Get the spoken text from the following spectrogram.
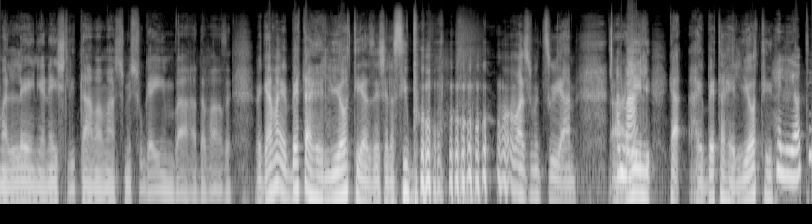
מלא ענייני שליטה ממש משוגעים בדבר הזה. וגם ההיבט ההליוטי הזה של הסיפור הוא ממש מצוין. המה? ההיל- ההיבט ההליוטי. הליוטי?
